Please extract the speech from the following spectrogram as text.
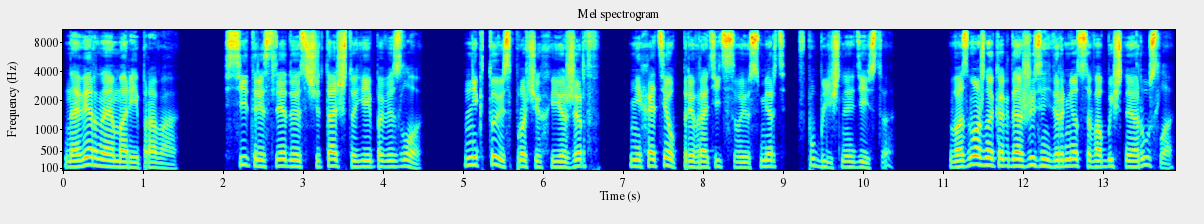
Наверное, Мари права. Ситре следует считать, что ей повезло. Никто из прочих ее жертв не хотел превратить свою смерть в публичное действо. Возможно, когда жизнь вернется в обычное русло,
